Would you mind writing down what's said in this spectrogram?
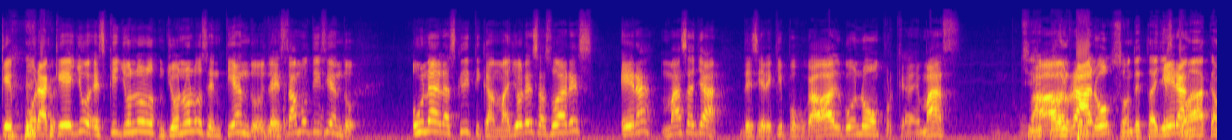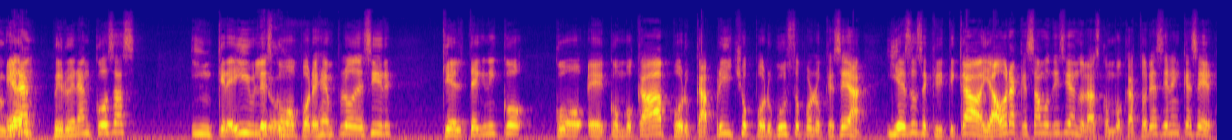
que por aquello, es que yo no, yo no los entiendo. Le estamos diciendo, una de las críticas mayores a Suárez era más allá de si el equipo jugaba algo o no, porque además Sí, jugaba Pablo, raro. son detalles que van a cambiar. eran- pero eran cosas increíbles, Pero- como por ejemplo decir que el técnico co- eh, convocaba por capricho, por gusto, por lo que sea. Y eso se criticaba. Y ahora que estamos diciendo, las convocatorias tienen que ser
